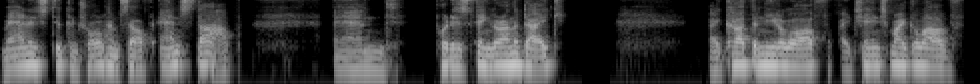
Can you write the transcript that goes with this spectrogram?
managed to control himself and stop and put his finger on the dike. I cut the needle off. I changed my glove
